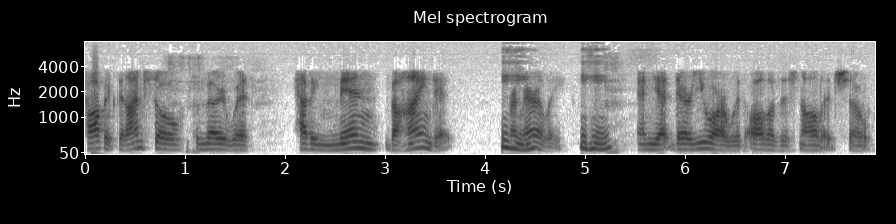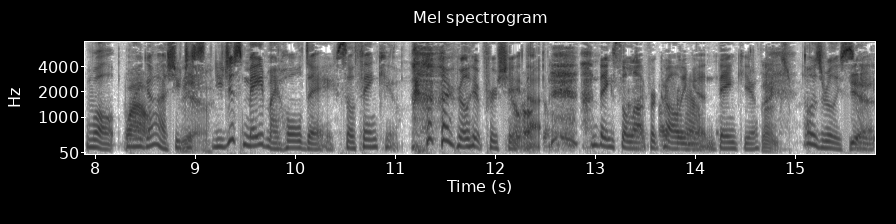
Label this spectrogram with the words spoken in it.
topic that I'm so familiar with, having men behind it Mhm. primarily, hmm and yet there you are with all of this knowledge. So Well, wow. my gosh, you just you just made my whole day. So thank you. I really appreciate You're that. Thanks a lot for for calling now. in. Thank you. Thanks. That was really sweet. Yeah,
